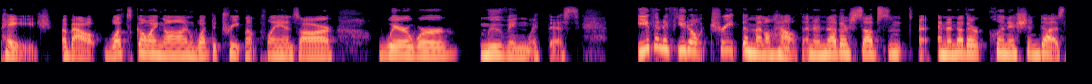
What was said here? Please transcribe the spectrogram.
page about what's going on, what the treatment plans are, where we're moving with this. Even if you don't treat the mental health and another substance and another clinician does,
